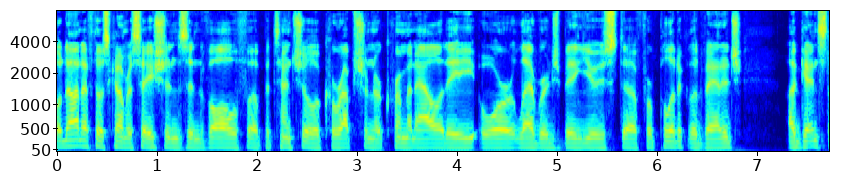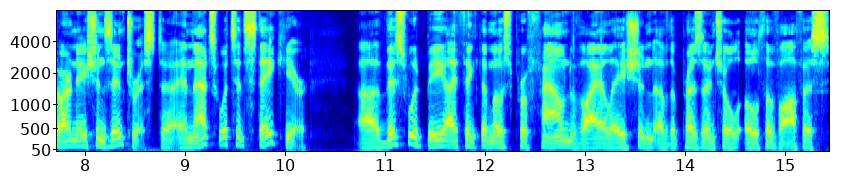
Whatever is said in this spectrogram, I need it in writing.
Well, not if those conversations involve uh, potential corruption or criminality or leverage being used uh, for political advantage against our nation's interest. Uh, and that's what's at stake here. Uh, this would be, I think, the most profound violation of the presidential oath of office,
